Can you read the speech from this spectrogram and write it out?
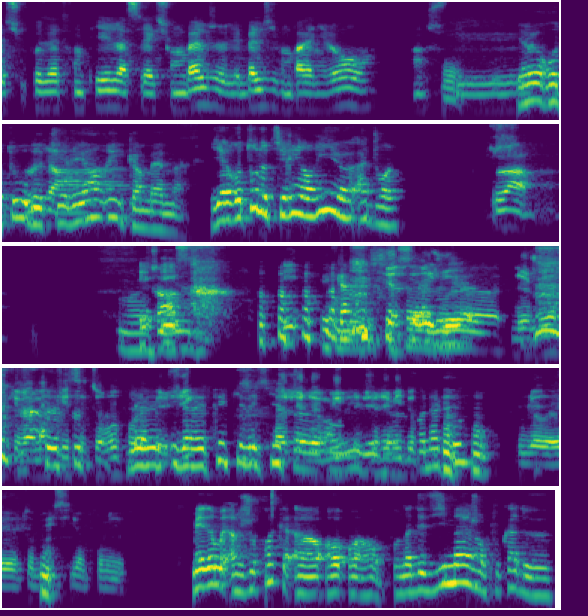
est supposé être en pied la sélection belge, les Belges, ils vont pas gagner l'euro. Il y a le retour de Thierry Henry quand même. Il y a le retour de Thierry Henry euh, adjoint. Voilà. Et, et, et, et quand il s'est joueur, le joueur qui va marquer cet euro pour la Belgique, il avait pris quelle équipe Jérémy, euh, Jérémy de Monaco. Le tombe ici en premier. Mais non, mais je crois qu'on a des images en tout cas de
